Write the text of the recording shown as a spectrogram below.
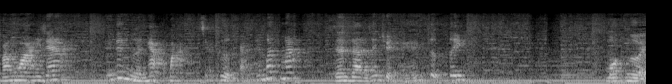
Và ngoài ra, những cái người ngạo mạn sẽ thường cảm thấy mất mát, dần dần sẽ chuyển thành tự tin. Một người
